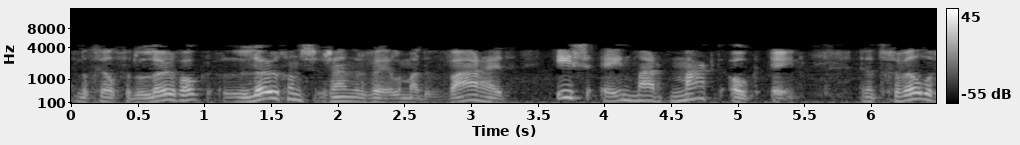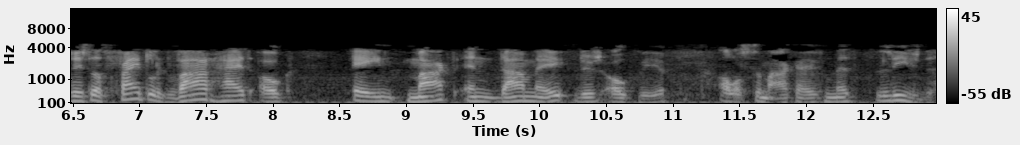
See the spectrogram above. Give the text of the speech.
En dat geldt voor de leugen ook. Leugens zijn er vele, maar de waarheid is één, maar maakt ook één. En het geweldige is dat feitelijk waarheid ook één maakt en daarmee dus ook weer alles te maken heeft met liefde.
